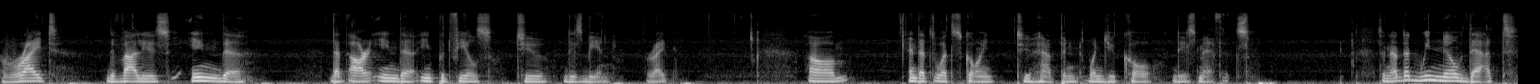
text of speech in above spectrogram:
write the values in the that are in the input fields to this bean right? Um, and that's what's going to happen when you call these methods. So now that we know that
